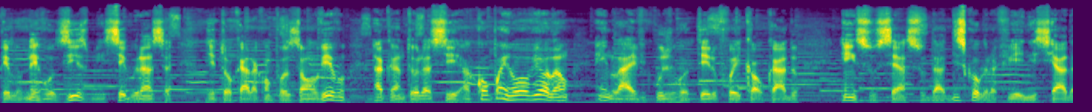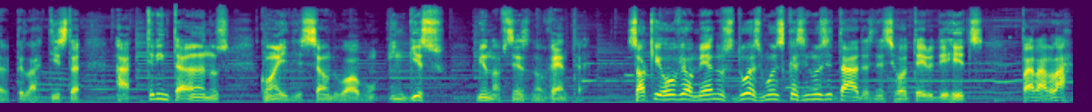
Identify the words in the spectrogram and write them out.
pelo nervosismo e insegurança de tocar a composição ao vivo, a cantora se acompanhou ao violão em live cujo roteiro foi calcado em sucesso da discografia iniciada pela artista há 30 anos com a edição do álbum Enguiço, 1990. Só que houve ao menos duas músicas inusitadas nesse roteiro de hits. Para lá,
